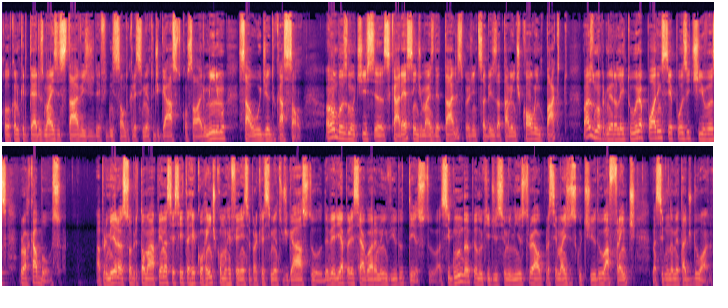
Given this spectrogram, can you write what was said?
colocando critérios mais estáveis de definição do crescimento de gasto com salário mínimo, saúde e educação. Ambas notícias carecem de mais detalhes para a gente saber exatamente qual o impacto, mas numa primeira leitura podem ser positivas para o arcabouço. A primeira, sobre tomar apenas receita recorrente como referência para crescimento de gasto, deveria aparecer agora no envio do texto. A segunda, pelo que disse o ministro, é algo para ser mais discutido à frente, na segunda metade do ano.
